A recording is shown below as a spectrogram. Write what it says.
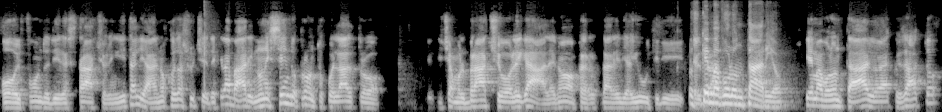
o il fondo di restructuring italiano, cosa succede? Che la Bari, non essendo pronto quell'altro, diciamo, il braccio legale no? per dare gli aiuti di... Lo schema braccio, volontario. Schema volontario, ecco, esatto.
